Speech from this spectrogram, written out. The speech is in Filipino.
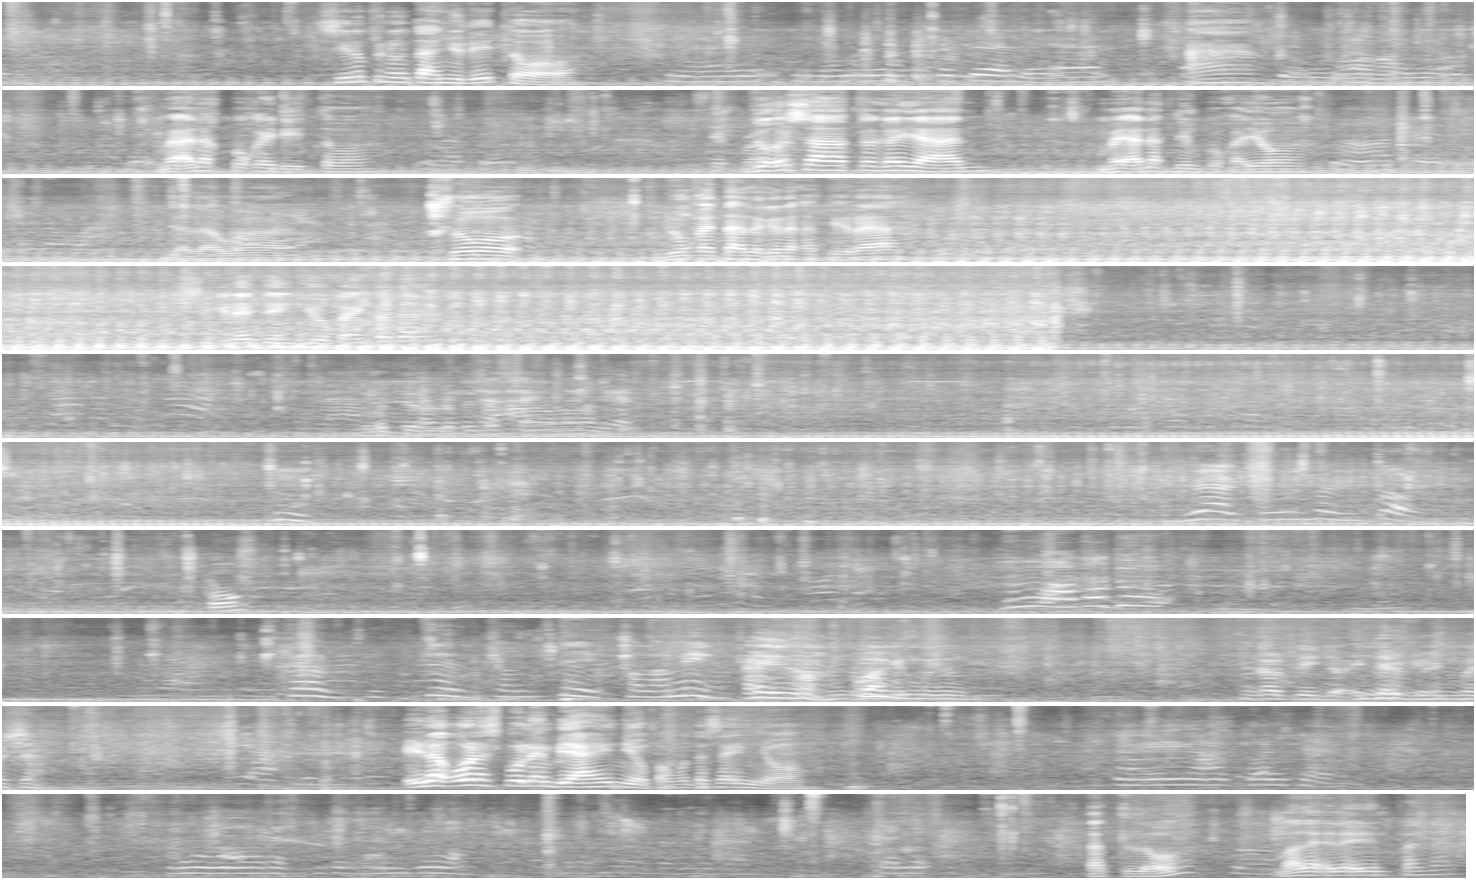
Sino pinuntahan nyo dito? Yung, anak ko, sir. Yan. Ah, may anak po kayo dito. Oo, sir. Doon sa Cagayan, may anak din po kayo. Oo, sir. Dalawa. Dalawa. So, doon ka talaga nakatira. Sige na, thank you. Kain ka na. Oh, Palamig. ay no, tawagin mo yun. Ang video, interviewin mo siya. Ilang oras po na yung biyahe nyo papunta sa inyo? Ay, nga po, sir. Anong oras ko sa dalawa? Dali. Tatlo? Mala ilalim pala.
